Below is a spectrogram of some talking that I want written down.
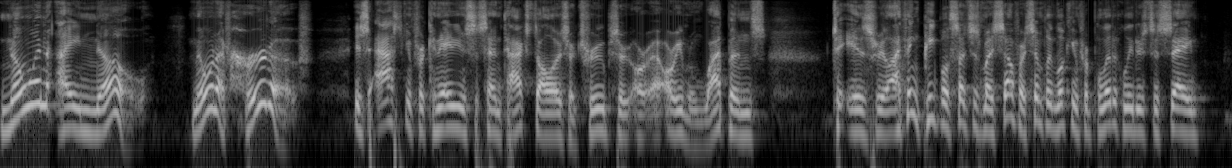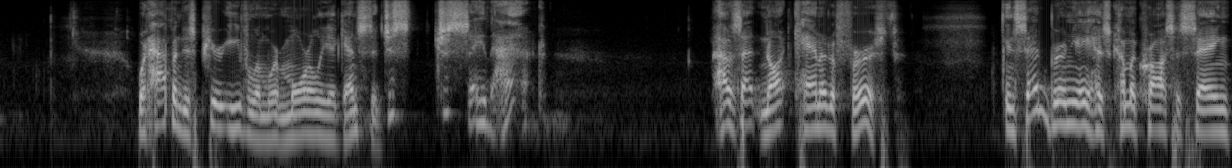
No one I know, no one I've heard of, is asking for Canadians to send tax dollars or troops or, or, or even weapons to Israel. I think people such as myself are simply looking for political leaders to say, what happened is pure evil and we're morally against it. Just, just say that. How's that not Canada first? Instead, Bernier has come across as saying,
